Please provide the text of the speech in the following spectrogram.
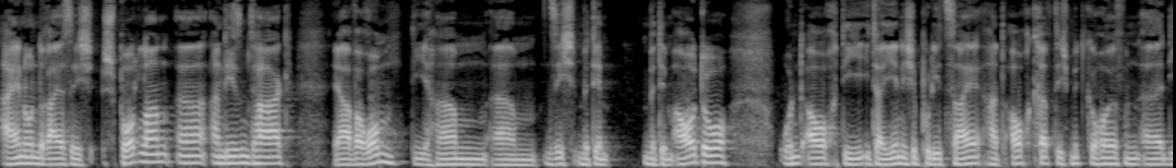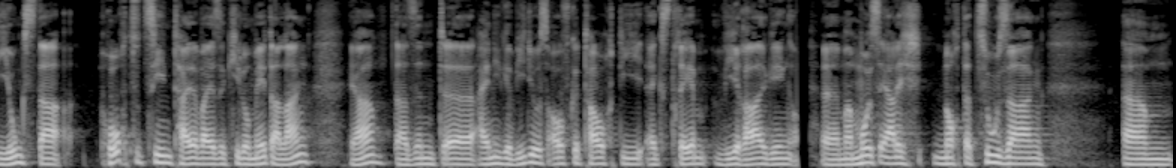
31 Sportlern äh, an diesem Tag. Ja, warum? Die haben ähm, sich mit dem mit dem Auto und auch die italienische Polizei hat auch kräftig mitgeholfen, äh, die Jungs da hochzuziehen, teilweise kilometerlang. Ja, da sind äh, einige Videos aufgetaucht, die extrem viral gingen. Äh, man muss ehrlich noch dazu sagen, ähm,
